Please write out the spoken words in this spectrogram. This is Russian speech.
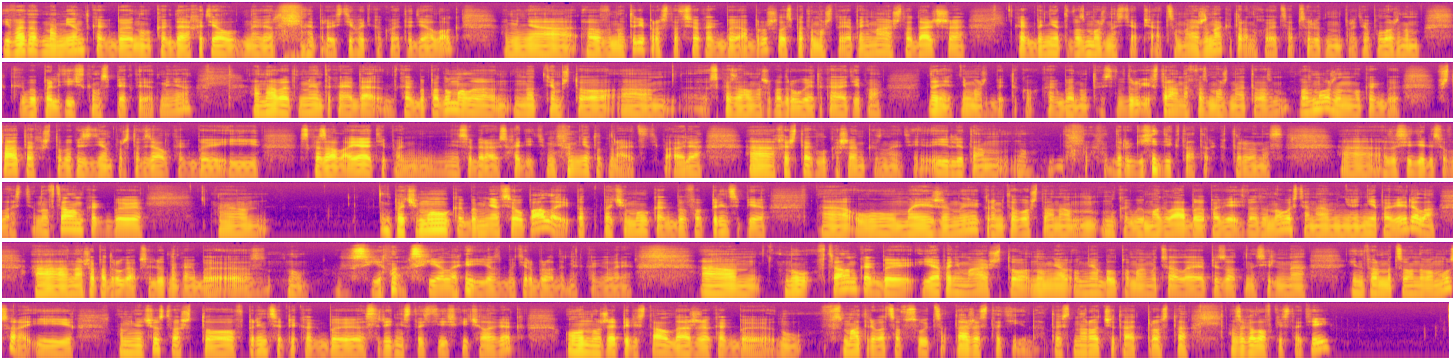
И в этот момент, как бы, ну, когда я хотел, наверное, провести хоть какой-то диалог, у меня э, внутри просто все как бы обрушилось, потому что я понимаю, что дальше как бы нет возможности общаться. Моя жена, которая находится абсолютно на противоположном как бы политическом спектре от меня, она в этот момент такая, да, как бы подумала над тем, что э, сказала наша подруга, и такая, типа, да нет, не может быть такого. Как бы, ну, то есть в других странах, возможно, это возможно, но как бы в Штатах, чтобы президент просто взял как бы и сказал, а я, типа, не собираюсь ходить, мне, мне тут нравится, типа, а э, хэштег Лукашенко, знаете, или там, ну, другие диктаторы, которые у нас э, засиделись у власти. Но в целом, как бы, э, почему как бы меня все упало и почему как бы в принципе э, у моей жены, кроме того, что она ну как бы могла бы поверить в эту новость, она в нее не поверила, а наша подруга абсолютно как бы э, ну съела, съела ее с бутербродами, как говоря. Um, ну, в целом, как бы, я понимаю, что, ну, у меня, у меня был, по-моему, целый эпизод насильно информационного мусора, и у меня чувство, что, в принципе, как бы среднестатистический человек, он уже перестал даже, как бы, ну, всматриваться в суть даже статьи, да. То есть народ читает просто заголовки статей,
